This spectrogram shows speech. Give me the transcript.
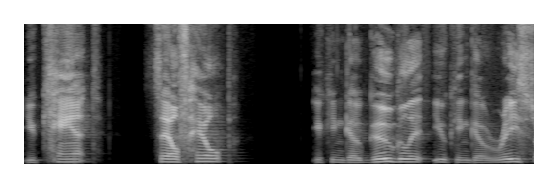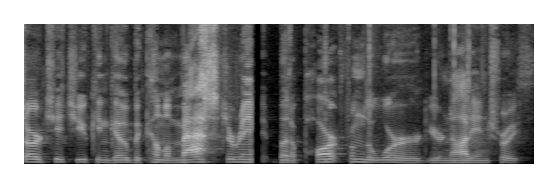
You can't self help you can go Google it, you can go research it, you can go become a master in it, but apart from the Word, you're not in truth.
